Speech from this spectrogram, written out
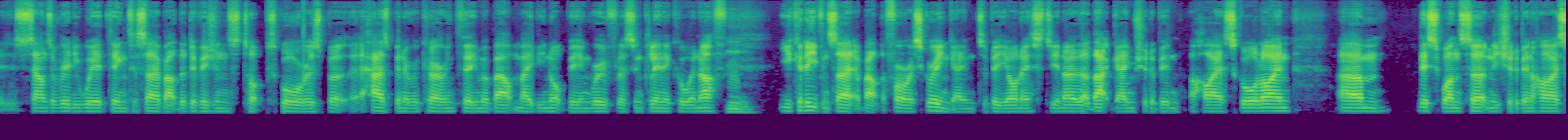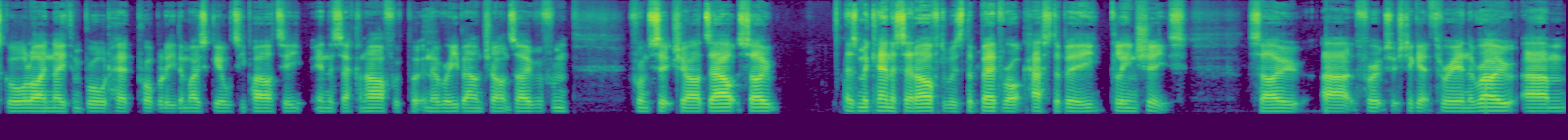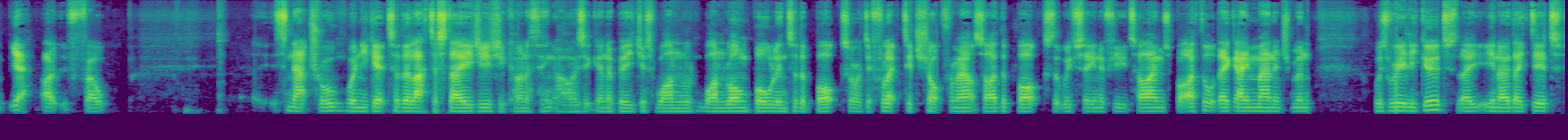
it sounds a really weird thing to say about the division's top scorers, but it has been a recurring theme about maybe not being ruthless and clinical enough. Mm. You could even say it about the Forest Green game, to be honest. You know, that that game should have been a higher scoreline. Um, this one certainly should have been a higher scoreline. Nathan Broadhead, probably the most guilty party in the second half, with putting a rebound chance over from from six yards out. So as McKenna said afterwards, the bedrock has to be clean sheets. So uh, for Ipswich to get three in the row, um, yeah, I felt it's natural when you get to the latter stages. You kind of think, oh, is it going to be just one one long ball into the box or a deflected shot from outside the box that we've seen a few times? But I thought their game management was really good. They, you know, they did.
